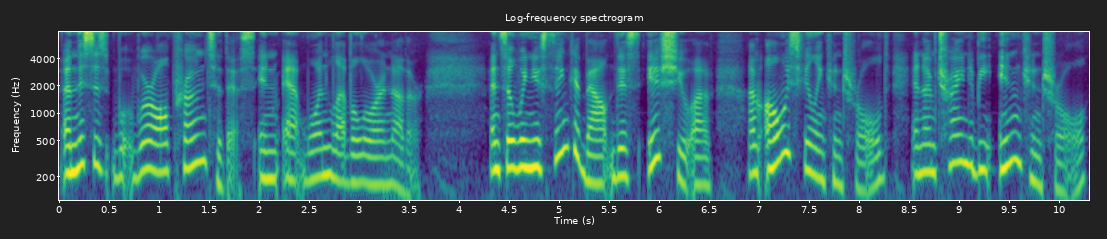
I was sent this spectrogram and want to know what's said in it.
And this is, we're all prone to this in, at one level or another. And so when you think about this issue of, I'm always feeling controlled and I'm trying to be in control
